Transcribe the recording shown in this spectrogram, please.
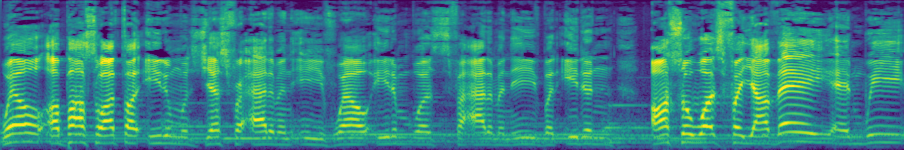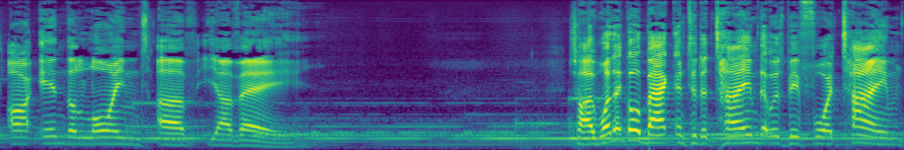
Well, Apostle, I thought Eden was just for Adam and Eve. Well, Eden was for Adam and Eve, but Eden also was for Yahweh, and we are in the loins of Yahweh. So I want to go back into the time that was before time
